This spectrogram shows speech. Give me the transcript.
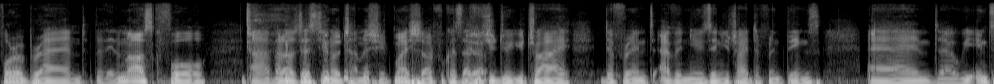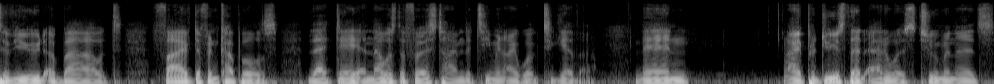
for a brand that they didn't ask for. Uh, but I was just, you know, trying to shoot my shot because that's what you do. You try different avenues and you try different things. And uh, we interviewed about five different couples that day, and that was the first time the team and I worked together. Then I produced that ad. It was two minutes.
